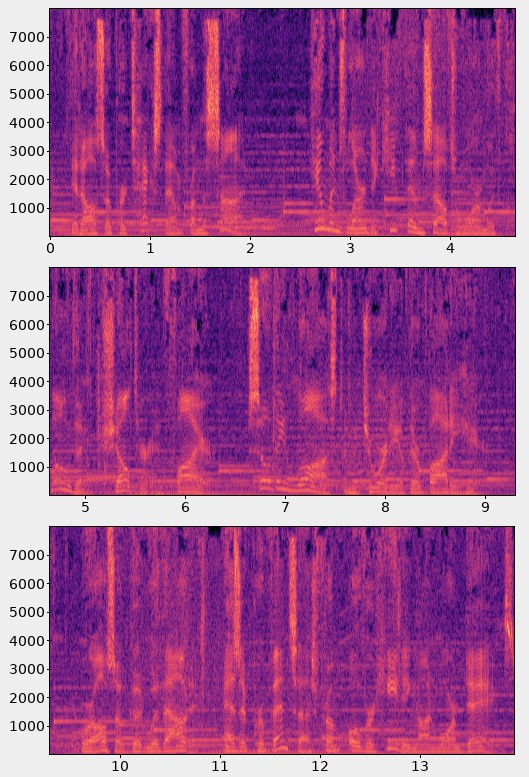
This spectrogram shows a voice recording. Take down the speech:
It also protects them from the sun. Humans learned to keep themselves warm with clothing, shelter, and fire so they lost a majority of their body hair. We're also good without it, as it prevents us from overheating on warm days.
